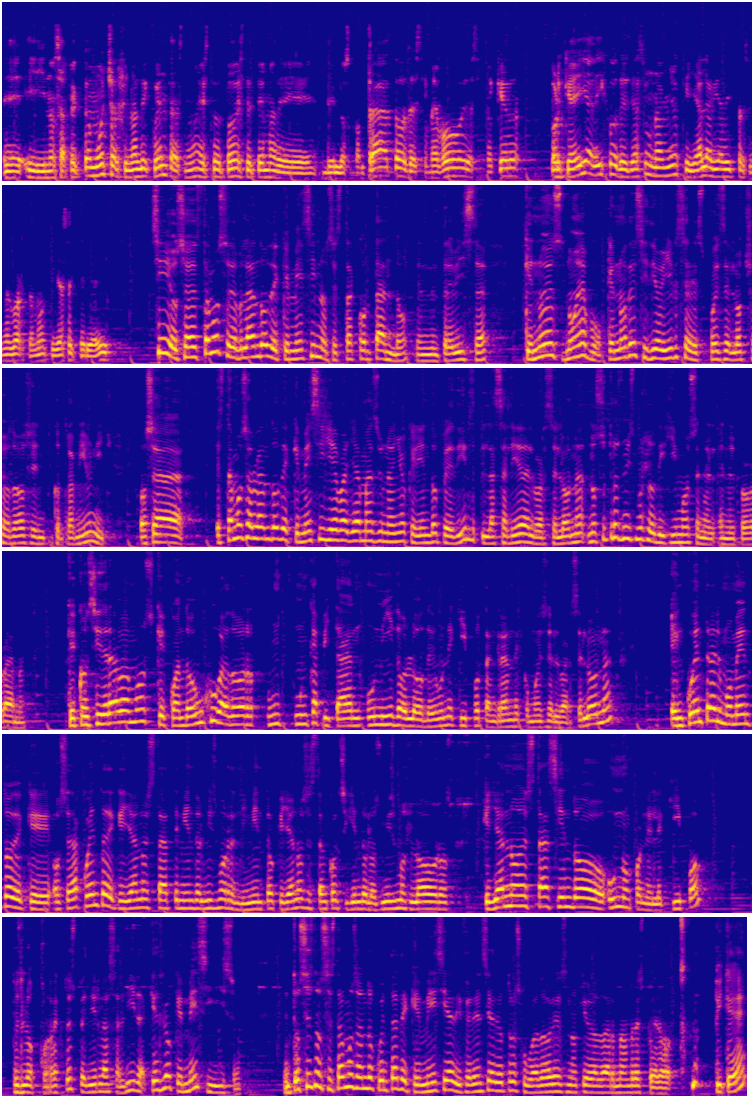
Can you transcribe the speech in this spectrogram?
eh, y nos afectó mucho al final de cuentas, ¿no? Esto, todo este tema de, de, los contratos, de si me voy, de si me quedo, porque ella dijo desde hace un año que ya le había dicho al señor Bartomeu que ya se quería ir. Sí, o sea, estamos hablando de que Messi nos está contando en entrevista que no es nuevo, que no decidió irse después del 8-2 contra Múnich. O sea, estamos hablando de que Messi lleva ya más de un año queriendo pedir la salida del Barcelona. Nosotros mismos lo dijimos en el, programa, que considerábamos que cuando un jugador, un capitán, un ídolo de un equipo tan grande como es el Barcelona, encuentra el momento de que, o se da cuenta de que ya no está teniendo el mismo rendimiento, que ya no se están consiguiendo los mismos logros, que ya no está haciendo uno con el equipo, pues lo correcto es pedir la salida, que es lo que Messi hizo. Entonces nos estamos dando cuenta de que Messi, a diferencia de otros jugadores, no quiero dar nombres, pero Piqué,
